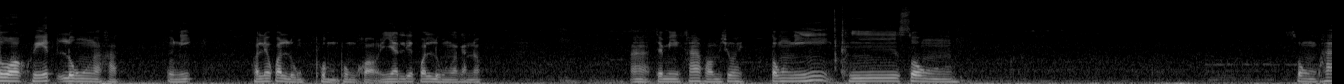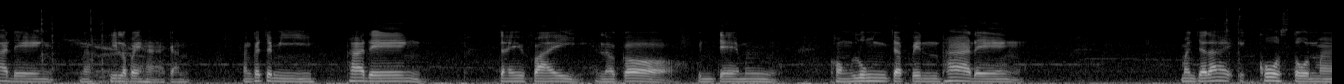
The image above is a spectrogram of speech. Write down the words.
ตัวเควสลุงอะครับ ตัวนี้เขาเรียกว่าลุง ผมผมขออนุญาตเรียกว่าลุงแล้วกันเนาะอ่าจะมีค่าพร้อมช่วย ตรงนี้คือส่ง ส่งผ้าแดงนะที่เราไปหากัน มันก็จะมีผ้าแดง ใจไฟแล้วก็กุญแจมือ ของลุงจะเป็นผ้าแดง มันจะได้ Echo Stone มา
